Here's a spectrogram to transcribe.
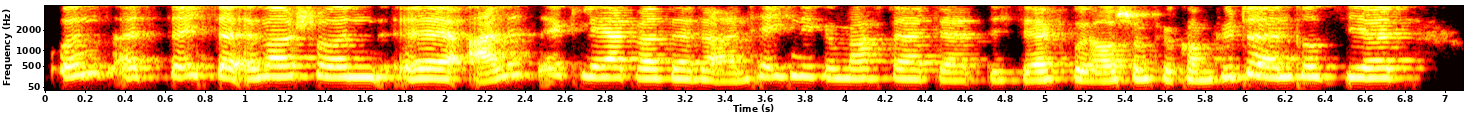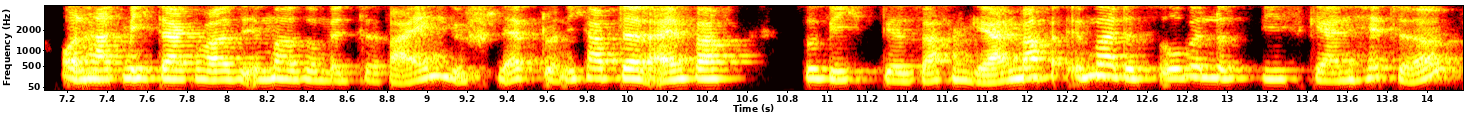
uns als Töchter immer schon äh, alles erklärt, was er da an Technik gemacht hat. Der hat sich sehr früh auch schon für Computer interessiert und hat mich da quasi immer so mit reingeschleppt. Und ich habe dann einfach, so wie ich die Sachen gern mache, immer das so benutzt, wie ich es gern hätte.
